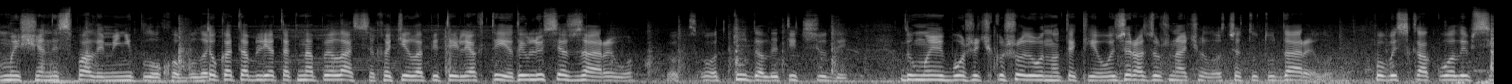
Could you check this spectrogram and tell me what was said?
Ми ще не спали, мені плохо було. Тільки таблеток напилася, хотіла піти лягти. Дивлюся зарево. От, оттуда летить сюди. Думаю, божечко, що воно таке? Ось зразу ж почало, це тут ударило. Повискакували всі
